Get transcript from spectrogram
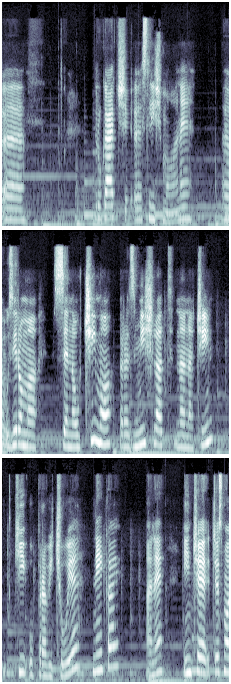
eh, drugače eh, slišimo. Ne, eh, mhm. oziroma se naučimo razmišljati na način, ki upravičuje nekaj. Ne, in če, če smo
